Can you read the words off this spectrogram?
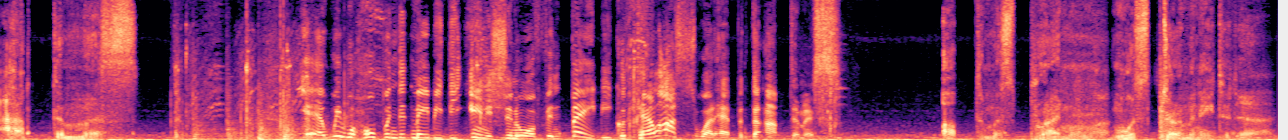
Optimus. Yeah, we were hoping that maybe the innocent orphan baby could tell us what happened to Optimus. Optimus Primal was terminated. An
